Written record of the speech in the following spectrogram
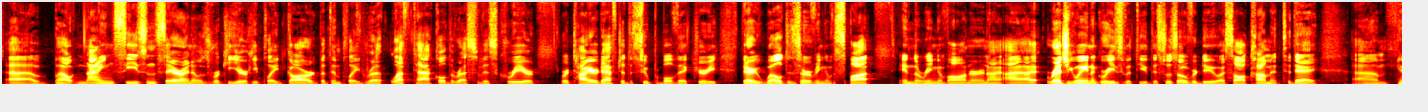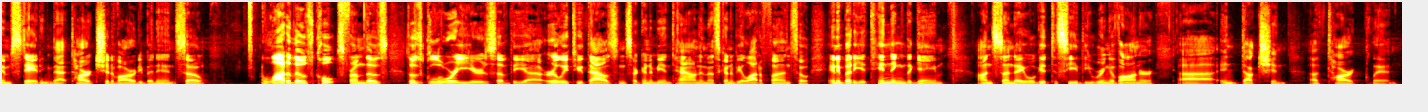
uh, about nine seasons there. I know his rookie year he played guard, but then played re- left tackle the rest of his career. Retired after the Super Bowl victory. Very well deserving of a spot in the Ring of Honor. And I, I Reggie Wayne agrees with you. This was overdue. I saw a comment today, um, him stating that Tark should have already been in. So a lot of those Colts from those those glory years of the uh, early 2000s are going to be in town, and that's going to be a lot of fun. So anybody attending the game on Sunday we'll get to see the Ring of Honor uh, induction of Tarik Glenn.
